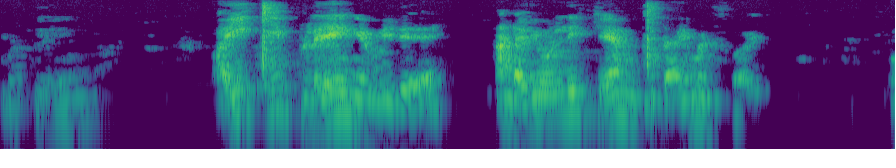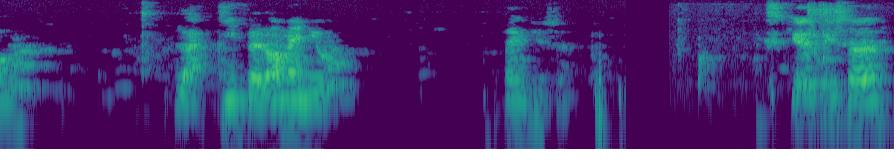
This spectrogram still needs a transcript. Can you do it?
By playing. I keep playing every day and I only came to Diamond 5. Oh, Lucky fellow man you. thank you, sir. Excuse me, sir.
